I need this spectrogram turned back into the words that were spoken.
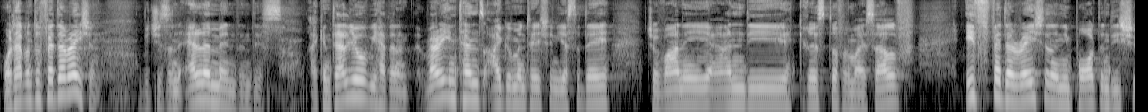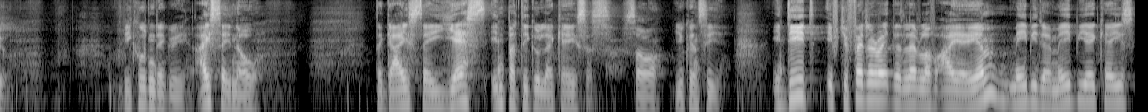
What happened to federation, which is an element in this? I can tell you, we had a very intense argumentation yesterday, Giovanni, Andy, Christoph, and myself. Is federation an important issue? We couldn't agree. I say no the guys say yes in particular cases. So you can see. Indeed, if you federate the level of IAM, maybe there may be a case.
